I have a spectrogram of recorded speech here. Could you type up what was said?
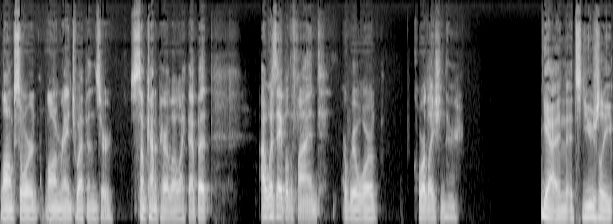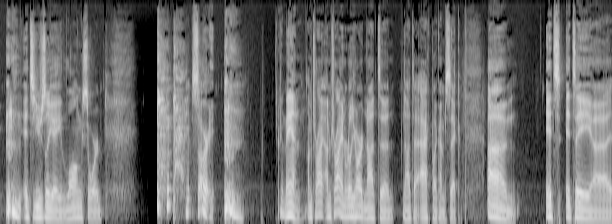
long sword, long range weapons, or some kind of parallel like that. But I was able to find a real world correlation there. Yeah, and it's usually it's usually a long sword. Sorry. Man, I'm trying I'm trying really hard not to not to act like I'm sick. Um it's it's a uh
